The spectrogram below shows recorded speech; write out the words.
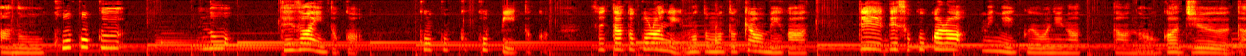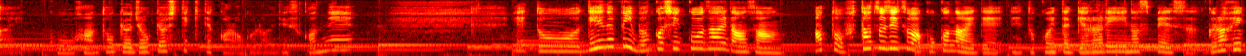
あの、広告のデザインとか、広告コピーとか、そういったところにもともと興味があって、で、そこから見に行くようになったのが10代後半、東京上京してきてからぐらいですかね。えっ、と、DNP 文化振興財団さんあと2つ実は国内で、えっ、ー、と、こういったギャラリーのスペース、グラフィッ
